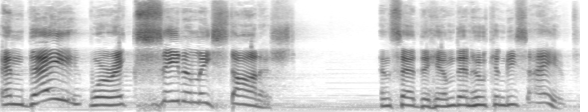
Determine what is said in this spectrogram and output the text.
And they were exceedingly astonished and said to him, Then who can be saved?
